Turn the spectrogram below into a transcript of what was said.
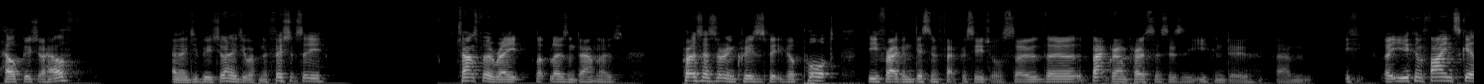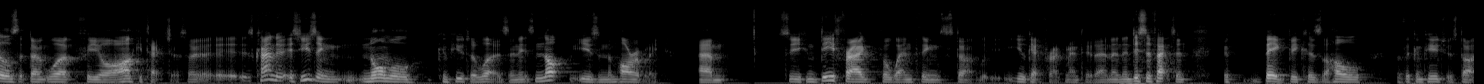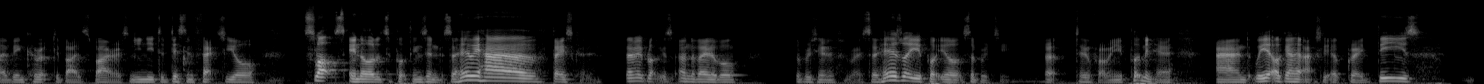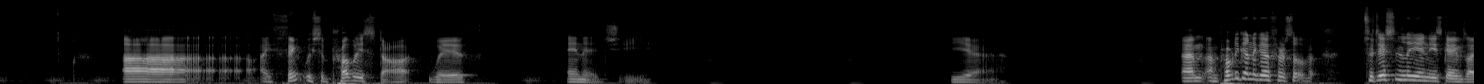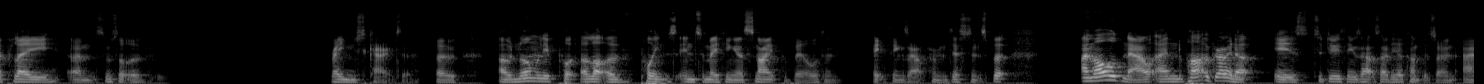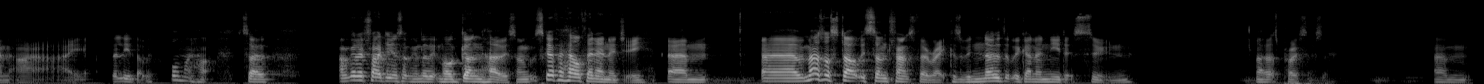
Health boost your health. Energy boost your energy weapon efficiency. Transfer rate, uploads and downloads. Processor increases speed of your port, defrag and disinfect procedurals. So the background processes that you can do. Um, if like, you can find skills that don't work for your architecture. So it- it's kind of it's using normal computer words and it's not using them horribly. Um, so you can defrag for when things start you get fragmented, and then a disinfectant is big because the whole of the computer started being corrupted by this virus, and you need to disinfect your slots in order to put things in. it. So here we have base code. Memory block is unavailable. Subroutine. So here's where you put your subroutine uh, to and from, and you put them in here, and we are going to actually upgrade these. Uh, I think we should probably start with energy. Yeah. Um, I'm probably going to go for a sort of. Traditionally, in these games, I play um, some sort of ranged character. So I would normally put a lot of points into making a sniper build and take things out from a distance. But I'm old now, and part of growing up is to do things outside of your comfort zone, and I believe that with all my heart. So I'm going to try doing something a little bit more gung ho. So let's go for health and energy. Um, uh, we might as well start with some transfer rate because we know that we're going to need it soon. Oh, that's processor. Um,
